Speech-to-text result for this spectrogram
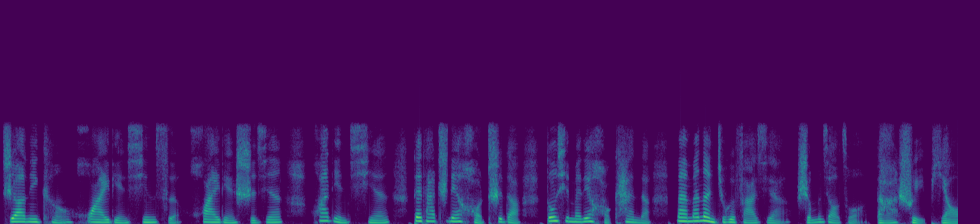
只要你肯花一点心思，花一点时间，花点钱，带她吃点好吃的东西，买点好看的，慢慢的你就会发现什么叫做打水漂。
